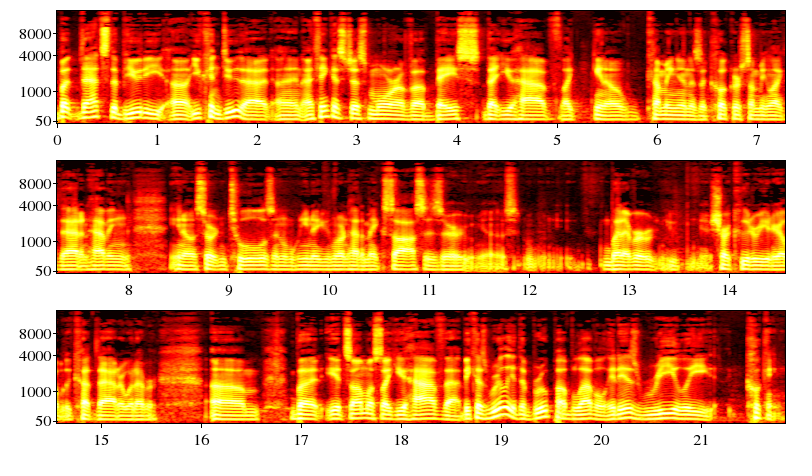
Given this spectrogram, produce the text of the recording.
but that's the beauty. Uh, you can do that, and I think it's just more of a base that you have, like you know, coming in as a cook or something like that, and having you know certain tools, and you know, you learn how to make sauces or you know, whatever you, charcuterie, and you're able to cut that or whatever. Um, but it's almost like you have that because really, at the brew pub level, it is really cooking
